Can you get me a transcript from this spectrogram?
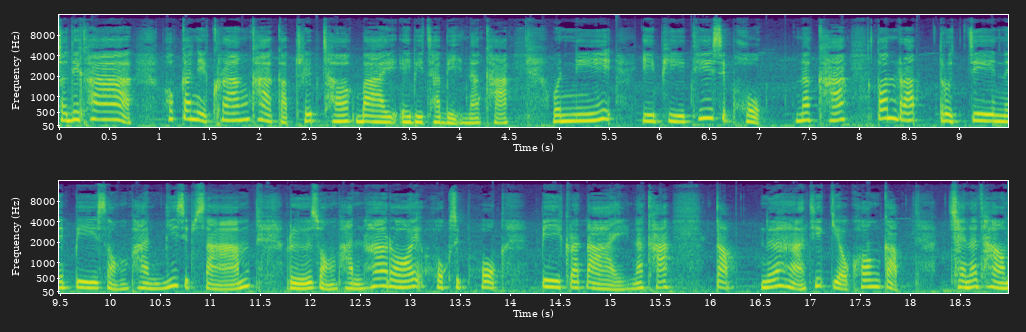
สวัสดีค่ะ พบกันอีกครั้งค่ะกับ Trip Talk by a b i t a b i นะคะ วันนี้ EP ที่ 16 นะคะ ต้อนรับตรุษจีนในปี 2023 หรือ 2566 ปีกระต่ายนะคะ กับเนื้อหาที่เกี่ยวข้องกับ Chinatown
